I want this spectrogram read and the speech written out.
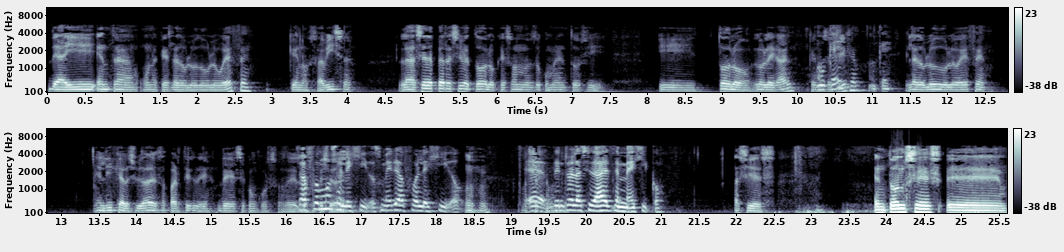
De ahí entra una que es la WWF, que nos avisa la CDP recibe todo lo que son los documentos y, y todo lo, legal que nos exigen. Y la WWF elige a las ciudades a partir de, ese concurso. De ya fuimos elegidos, Mérida fue elegido eh, dentro de las ciudades de México. Así es. Entonces, eh,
